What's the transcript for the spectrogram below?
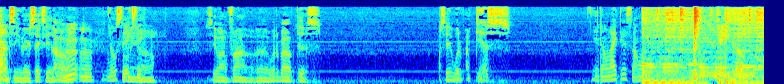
Doesn't seem very sexy at all. Mm-mm, no sexy. See if I can find, uh, what about this? I said, what about this? You don't like that song? There you go.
